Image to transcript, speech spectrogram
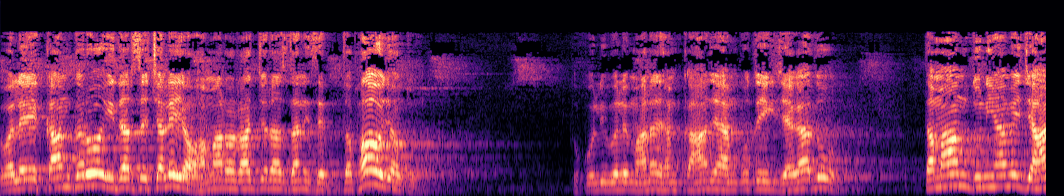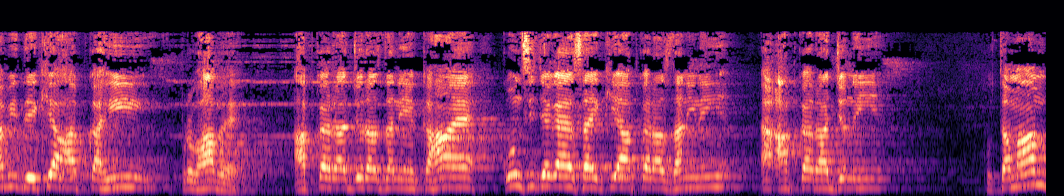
बोले, एक काम करो, इधर से चले जाओ, हमारा राज्य राजधानी से दफ़ा हो जाओ तुम। तो कोली बोले, महाराज, हम कहा जाए? हमको तो एक जगह दो। तमाम दुनिया में जहाँ भी देखिए, आपका ही प्रभाव है। आपका राज्य राजधानी है, कहाँ है? कौन सी जगह ऐसा है कि आपका राजधानी नहीं है आपका राज्य नहीं है? तो तमाम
